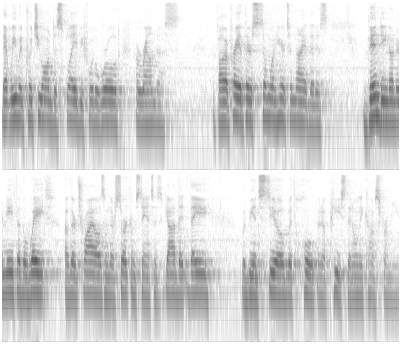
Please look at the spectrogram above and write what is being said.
that we would put you on display before the world around us. And Father, I pray that there's someone here tonight that is bending underneath of the weight of their trials and their circumstances, God, that they would be instilled with hope and a peace that only comes from you.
